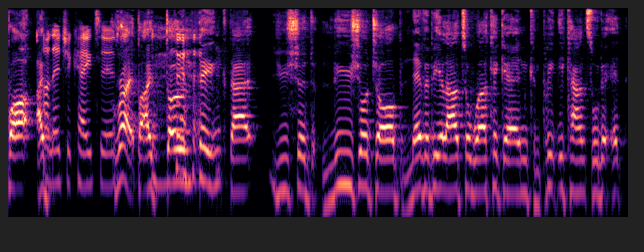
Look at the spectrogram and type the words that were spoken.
but I, uneducated. Right, but I don't think that you should lose your job, never be allowed to work again, completely cancelled it. it.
